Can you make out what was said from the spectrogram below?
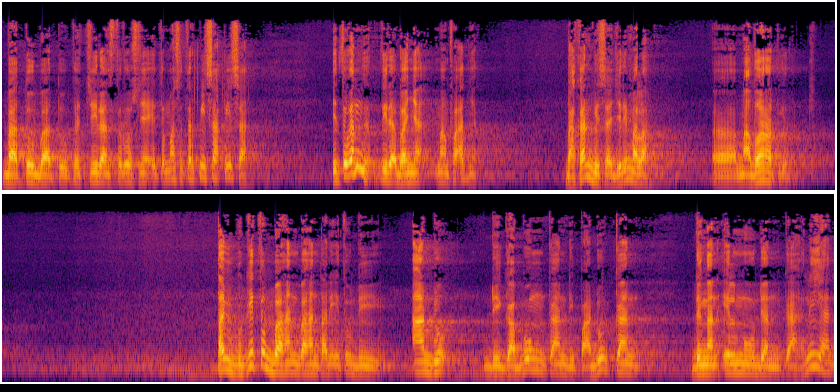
batu-batu kecil dan seterusnya itu masih terpisah-pisah. Itu kan tidak banyak manfaatnya. Bahkan bisa jadi malah e, madarat gitu. Tapi begitu bahan-bahan tadi itu diaduk, digabungkan, dipadukan dengan ilmu dan keahlian,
